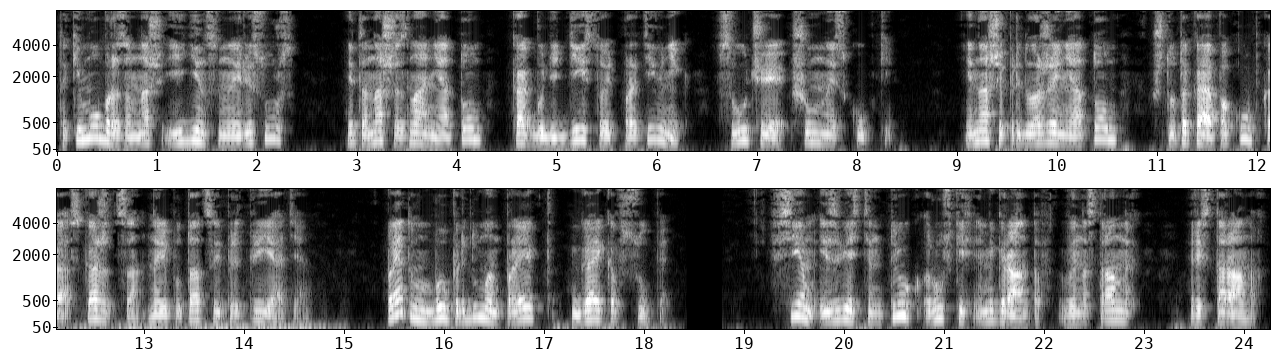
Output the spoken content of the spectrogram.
Таким образом, наш единственный ресурс – это наше знание о том, как будет действовать противник в случае шумной скупки, и наши предложения о том, что такая покупка скажется на репутации предприятия. Поэтому был придуман проект "Гайка в супе". Всем известен трюк русских эмигрантов в иностранных ресторанах.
